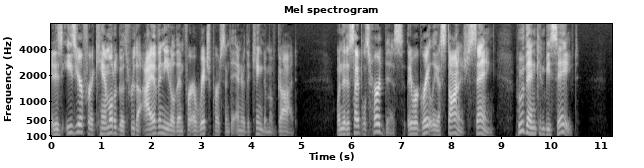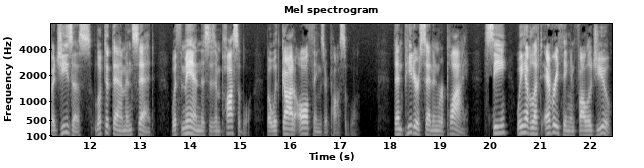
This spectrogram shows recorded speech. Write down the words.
it is easier for a camel to go through the eye of a needle than for a rich person to enter the kingdom of God. When the disciples heard this, they were greatly astonished, saying, Who then can be saved? But Jesus looked at them and said, With man this is impossible, but with God all things are possible. Then Peter said in reply, See, we have left everything and followed you.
